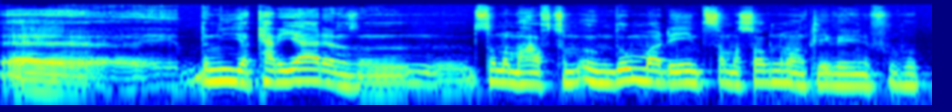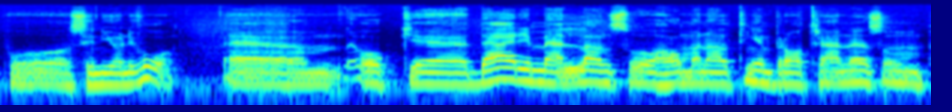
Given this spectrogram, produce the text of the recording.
eh, den nya karriären som, som de har haft som ungdomar. Det är inte samma sak när man kliver in på seniornivå. Eh, och eh, däremellan så har man alltid en bra tränare som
